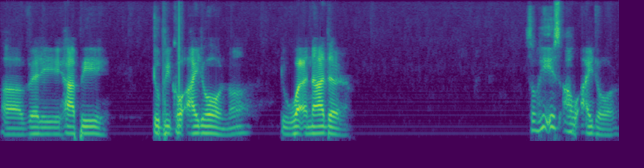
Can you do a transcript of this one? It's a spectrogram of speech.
uh, very happy to be called idol, no, to one another. So he is our idol,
